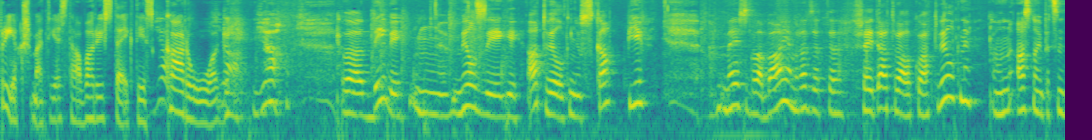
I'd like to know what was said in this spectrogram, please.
priekšmeti, ja tā var izteikties, jā, karogi. Jā, jā. Divi mm, milzīgi atvilkņu skapji. Mēs glabājam, redzat, šeit atvelku atvilkni, un 18.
